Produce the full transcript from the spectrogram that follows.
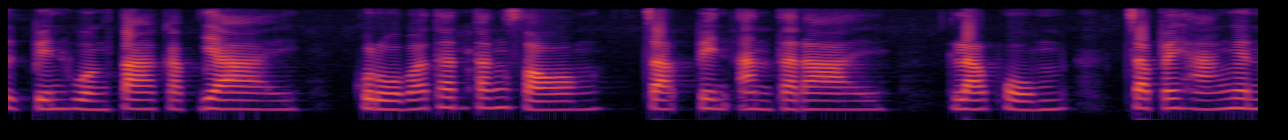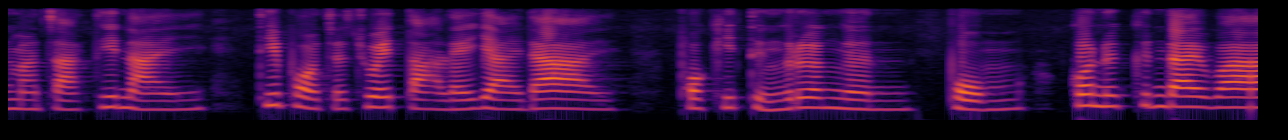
สึกเป็นห่วงตากับยาย กลัวว่าท่านทั้งสอง จะเป็นอันตราย แล้วผมจะไปหาเงินมาจากที่ไหน ที่พอจะช่วยตาและยายได้ พอคิดถึงเรื่องเงิน ผมก็นึกขึ้นได้ว่า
